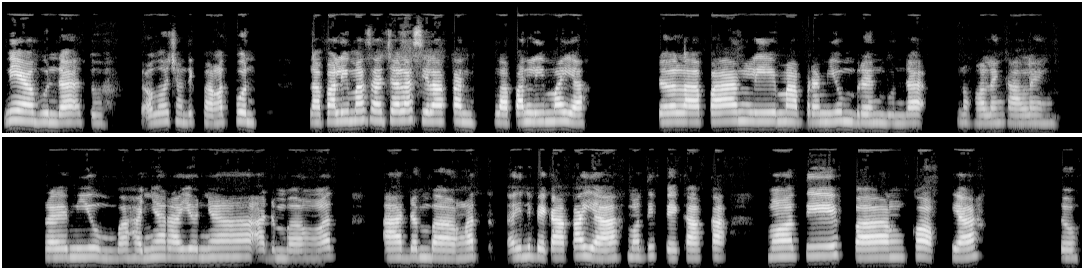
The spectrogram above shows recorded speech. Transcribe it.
Ini ya bunda tuh. Ya Allah cantik banget pun. 85 sajalah silakan. 85 ya. 85 premium brand bunda no kaleng-kaleng. Premium bahannya rayonnya adem banget adem banget. Eh, ini BKK ya motif BKK motif Bangkok ya. Tuh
